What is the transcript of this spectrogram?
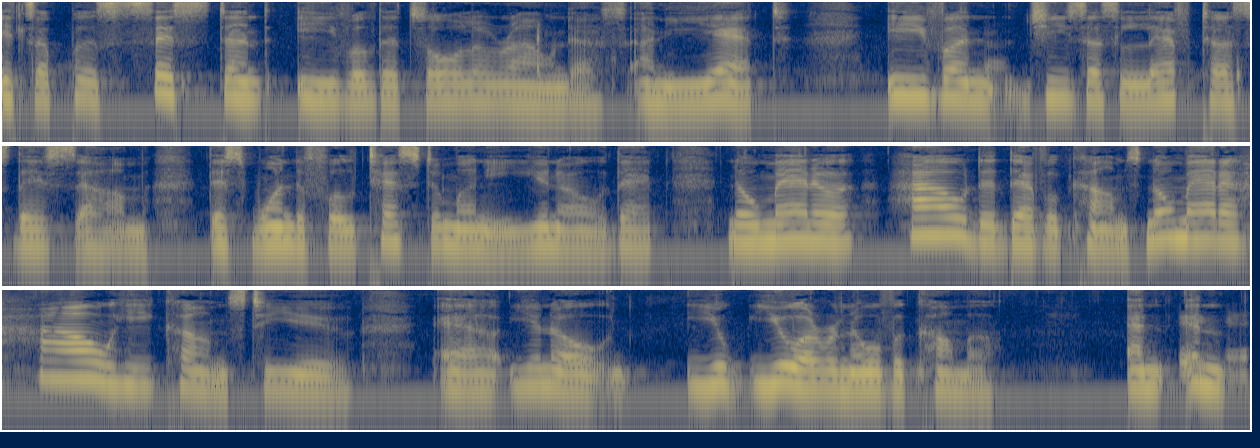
It's a persistent evil that's all around us, and yet even Jesus left us this um, this wonderful testimony, you know, that no matter how the devil comes, no matter how he comes to you, uh, you know, you you are an overcomer. And and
